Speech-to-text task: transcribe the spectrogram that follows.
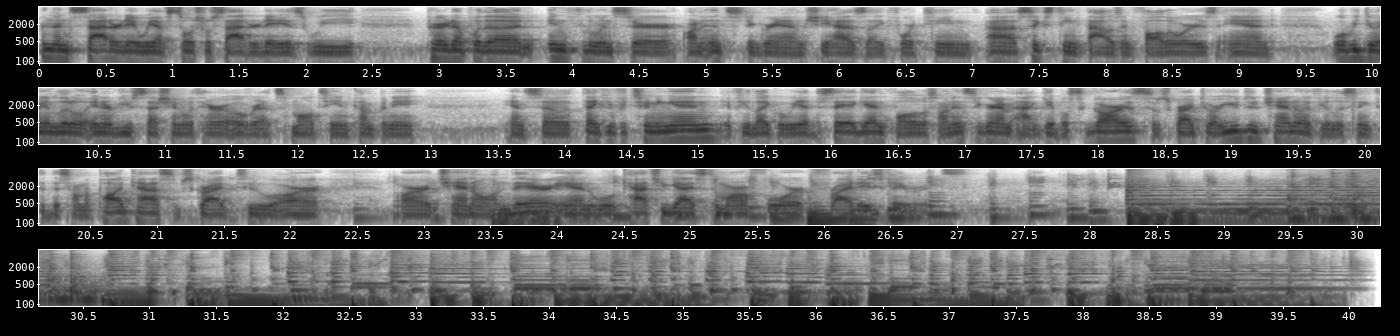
And then Saturday we have Social Saturdays. We paired up with an influencer on Instagram. She has like 14, uh, 16,000 followers and we'll be doing a little interview session with her over at Small Tea and Company. And so, thank you for tuning in. If you like what we had to say, again, follow us on Instagram at Gable Cigars. Subscribe to our YouTube channel if you're listening to this on the podcast. Subscribe to our our channel on there, and we'll catch you guys tomorrow for Friday's favorites.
